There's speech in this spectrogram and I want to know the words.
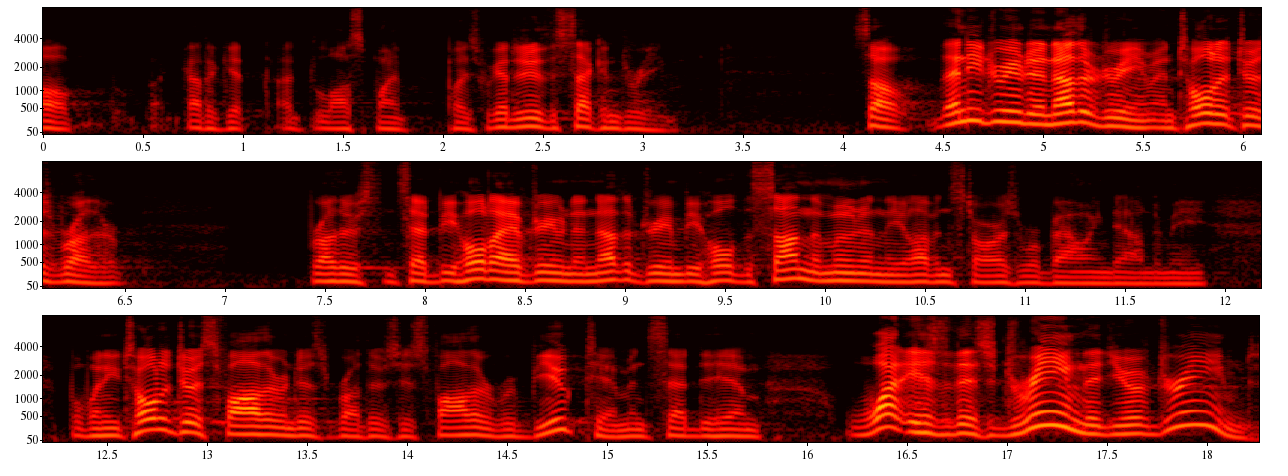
Oh, I got to get, I lost my place. We got to do the second dream. So then he dreamed another dream and told it to his brother. Brothers and said, Behold, I have dreamed another dream. Behold, the sun, the moon, and the eleven stars were bowing down to me. But when he told it to his father and his brothers, his father rebuked him and said to him, What is this dream that you have dreamed?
